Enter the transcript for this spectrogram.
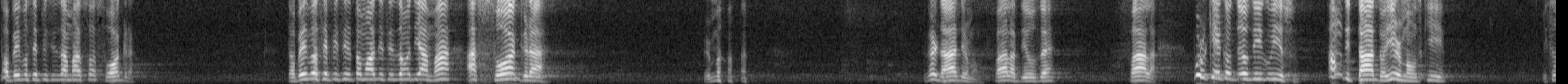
Talvez você precise amar a sua sogra. Talvez você precise tomar a decisão de amar a sogra. Irmão. É verdade, irmãos. Fala Deus, né? Fala. Por que, que eu digo isso? Há um ditado aí, irmãos, que isso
